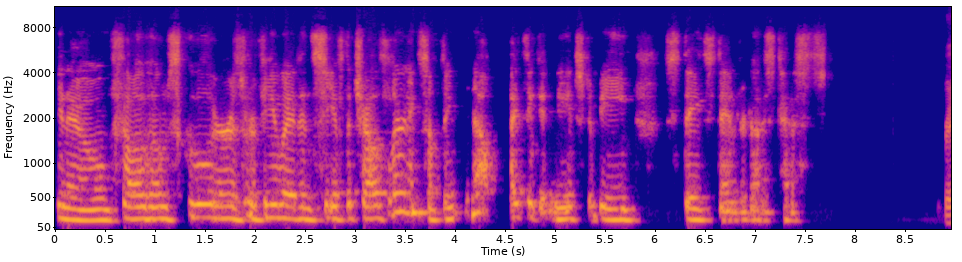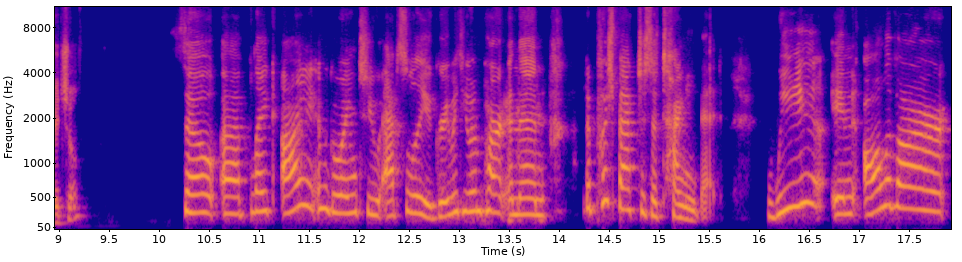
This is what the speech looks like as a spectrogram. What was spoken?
you know, fellow homeschoolers review it and see if the child's learning something. No, I think it needs to be state standardized tests. Rachel? So, uh, Blake, I am going to absolutely agree with you in part, and then to push back just a tiny bit we in all of our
